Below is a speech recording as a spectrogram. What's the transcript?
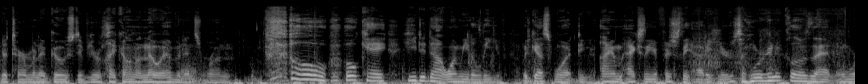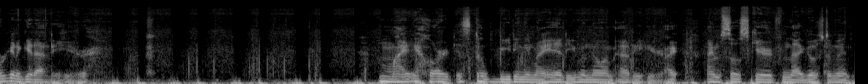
determine a ghost if you're like on a no evidence run. Oh, okay, he did not want me to leave. But guess what, dude? I am actually officially out of here, so we're gonna close that and we're gonna get out of here. my heart is still beating in my head even though I'm out of here. I, I'm so scared from that ghost event.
